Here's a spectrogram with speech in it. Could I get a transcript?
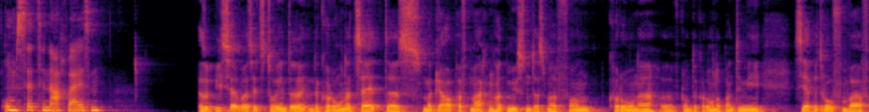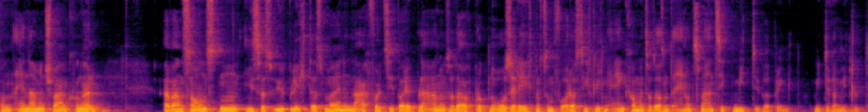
Umsätze nachweisen? Also bisher war es jetzt so in der, in der Corona-Zeit, dass man glaubhaft machen hat müssen, dass man von Corona, äh, aufgrund der Corona-Pandemie sehr betroffen war von Einnahmenschwankungen. Aber ansonsten ist es üblich, dass man eine nachvollziehbare Planungs- oder auch Prognoserechnung zum voraussichtlichen Einkommen 2021 mit überbringt, mit übermittelt.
